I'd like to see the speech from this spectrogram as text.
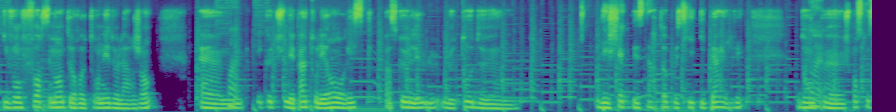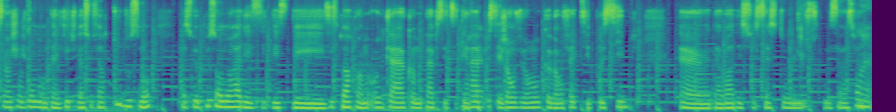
qui vont forcément te retourner de l'argent euh, Ouais. et que tu n'es pas tolérant au risque parce que le, le- le taux de, euh, d'échec des startups aussi est hyper élevé. Donc, Ouais. euh, je pense que c'est un changement de mentalité qui va se faire tout doucement parce que plus on aura des, des, des histoires comme Anka, comme Paps, etc., plus les gens verront que, ben, en fait, c'est possible euh, d'avoir des success stories, mais ça va se faire. Ouais.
